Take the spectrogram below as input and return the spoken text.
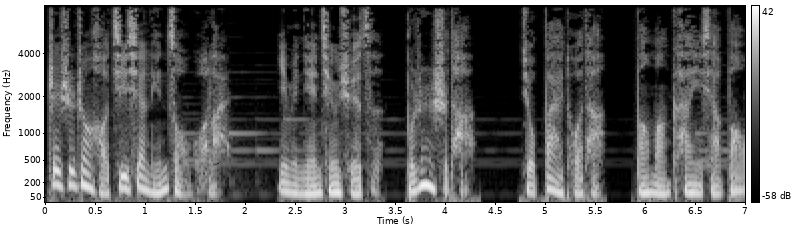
这时正好季羡林走过来，因为年轻学子不认识他，就拜托他帮忙看一下包。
